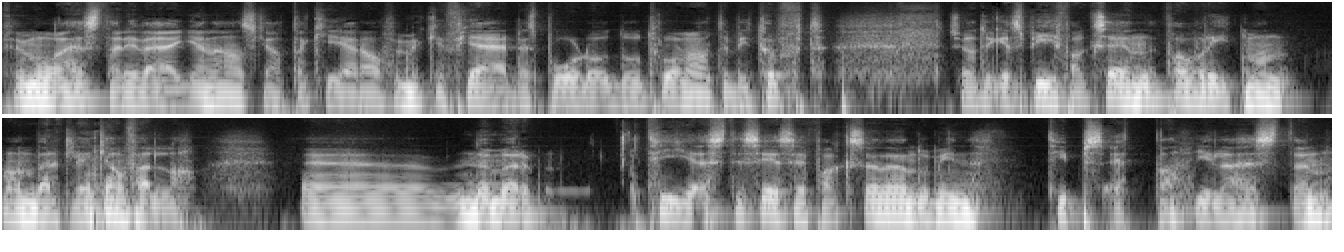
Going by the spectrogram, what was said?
för många hästar i vägen när han ska attackera och för mycket fjärdespår då, då tror han att det blir tufft. Så jag tycker Spifax är en favorit man, man verkligen kan fälla. Eh, nummer 10 STCC-faxen är ändå min tipsetta. Gillar hästen.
